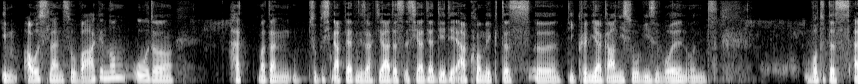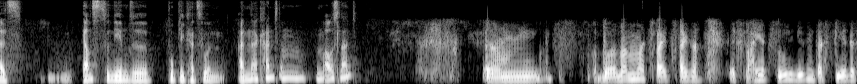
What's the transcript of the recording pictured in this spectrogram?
im Ausland so wahrgenommen oder hat man dann so ein bisschen abwertend gesagt, ja, das ist ja der DDR-Comic, das, äh, die können ja gar nicht so, wie sie wollen und wurde das als ernstzunehmende Publikation anerkannt im, im Ausland? Ähm, wollen wir mal zwei, zwei Sachen. Es war jetzt so gewesen, dass wir das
